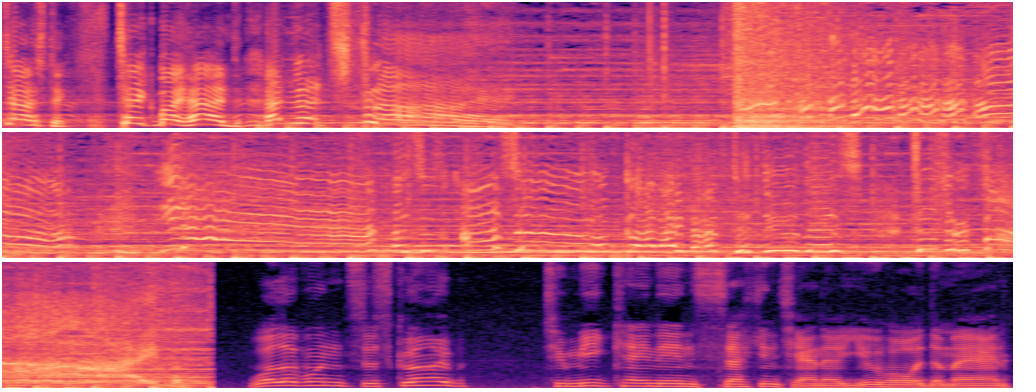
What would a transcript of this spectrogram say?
fantastic. Take my hand and let's fly. yeah! This is awesome! Oh I'm glad I have to do this to survive! Well everyone subscribe, to me, Canyon's second channel. You hold the man.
